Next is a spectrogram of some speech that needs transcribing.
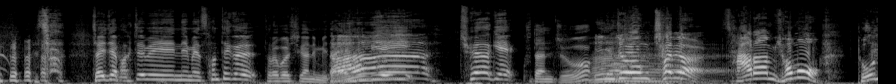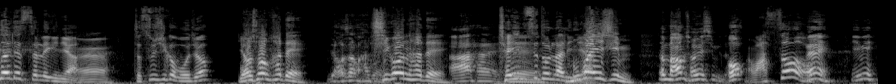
자, 자, 이제 박재민님의 선택을 들어볼 시간입니다. 아. NBA 최악의 구단주. 인종차별, 사람 혐오. 도널드 스털링이냐? 네. 자, 수식어 뭐죠? 여성 하대, 여성 하대. 직원 하대, 아, 제임스 네. 돌란이냐? 무관심. 마음 정했습니다. 어? 아, 왔어. 네, 이미.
